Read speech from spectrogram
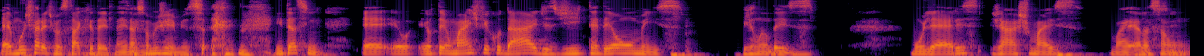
É muito diferente o meu sotaque dele, né? E nós somos gêmeos. então, assim, é, eu, eu tenho mais dificuldades de entender homens irlandeses. Mulheres, já acho mais. mais elas são.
